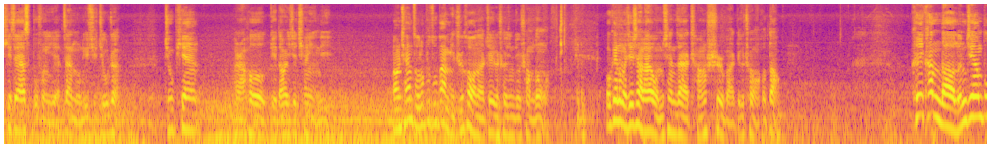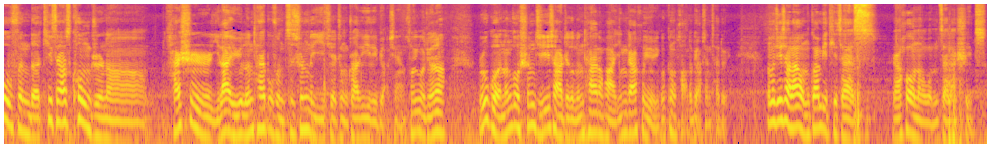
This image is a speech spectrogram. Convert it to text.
TCS 部分也在努力去纠正。纠偏，然后给到一些牵引力，往前走了不足半米之后呢，这个车型就上不动了。OK，那么接下来我们现在尝试把这个车往后倒。可以看到轮间部分的 TCS 控制呢，还是依赖于轮胎部分自身的一些这种抓地力的表现，所以我觉得如果能够升级一下这个轮胎的话，应该会有一个更好的表现才对。那么接下来我们关闭 TCS，然后呢，我们再来试一次。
